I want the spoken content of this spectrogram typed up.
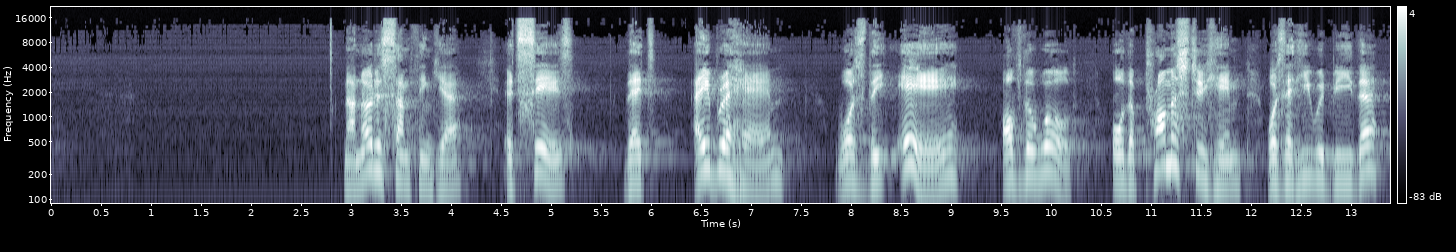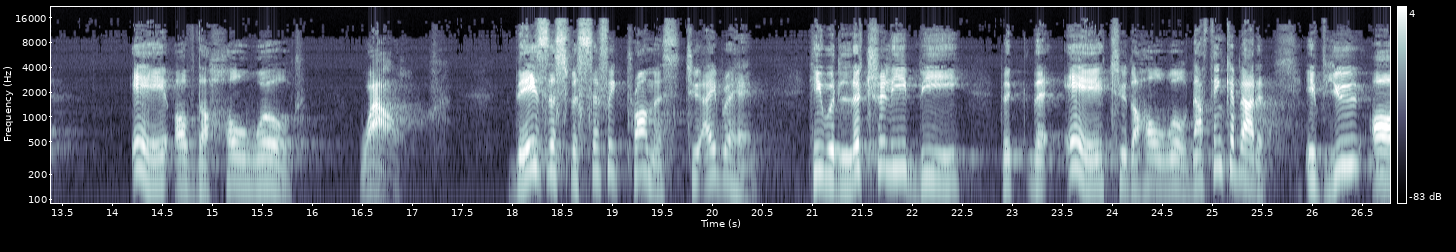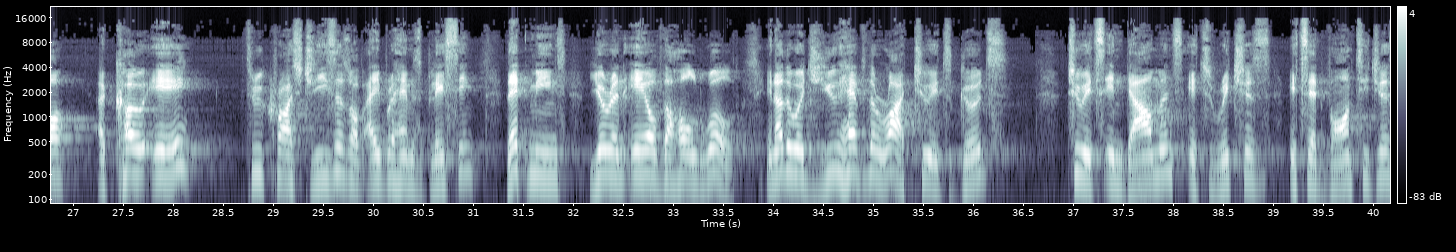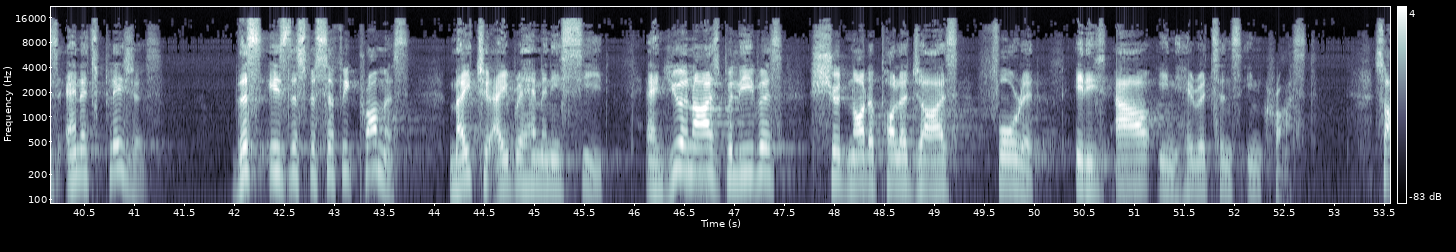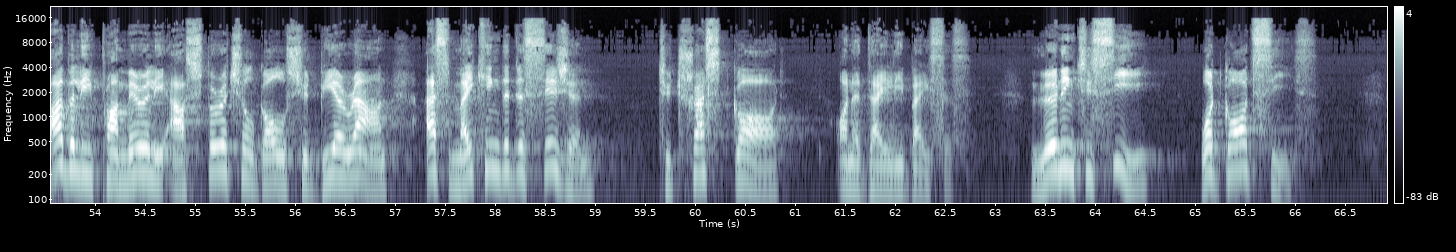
Now, notice something here. It says that Abraham was the heir of the world or the promise to him was that he would be the heir of the whole world. Wow. There's the specific promise to Abraham. He would literally be the, the heir to the whole world. Now, think about it. If you are a co heir through Christ Jesus of Abraham's blessing, that means you're an heir of the whole world. In other words, you have the right to its goods, to its endowments, its riches, its advantages, and its pleasures. This is the specific promise made to Abraham and his seed. And you and I, as believers, should not apologize for it. It is our inheritance in Christ. So I believe primarily our spiritual goals should be around us making the decision to trust God on a daily basis, learning to see what God sees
